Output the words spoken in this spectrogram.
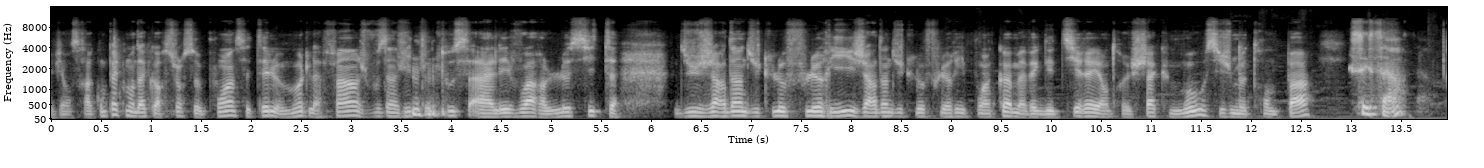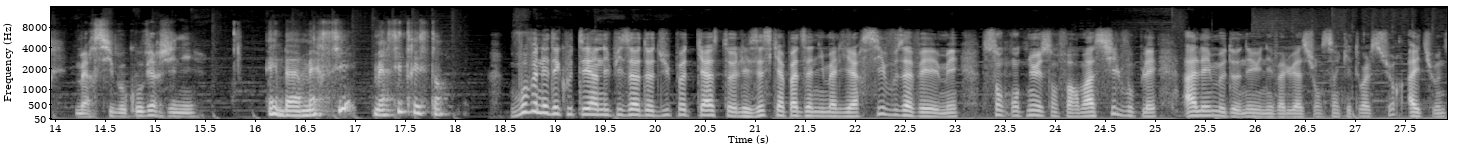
Eh bien, on sera complètement d'accord sur ce point. C'était le mot de la fin. Je vous invite tous à aller voir le site du Jardin du Clos Fleuri, jardinduclosfleuri.com avec des tirets entre chaque mot, si je ne me trompe pas. C'est ça. Merci beaucoup, Virginie. Eh bien, merci. Merci, Tristan. Vous venez d'écouter un épisode du podcast Les Escapades Animalières. Si vous avez aimé son contenu et son format, s'il vous plaît, allez me donner une évaluation 5 étoiles sur iTunes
